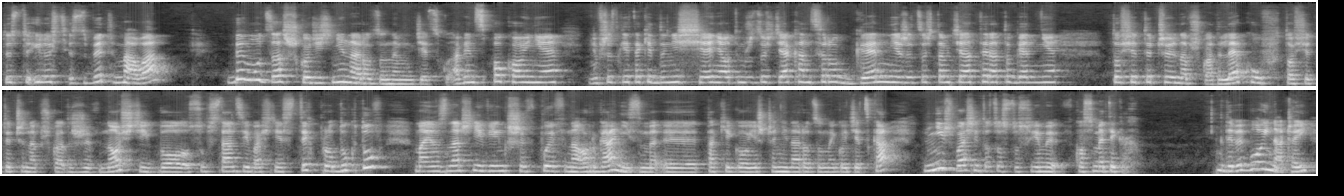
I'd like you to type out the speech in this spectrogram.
to jest to ilość zbyt mała, by móc zaszkodzić nienarodzonemu dziecku. A więc spokojnie, wszystkie takie doniesienia o tym, że coś działa kancerogennie, że coś tam działa teratogennie, to się tyczy na przykład leków, to się tyczy na przykład żywności, bo substancje właśnie z tych produktów mają znacznie większy wpływ na organizm y, takiego jeszcze nienarodzonego dziecka, niż właśnie to, co stosujemy w kosmetykach. Gdyby było inaczej,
